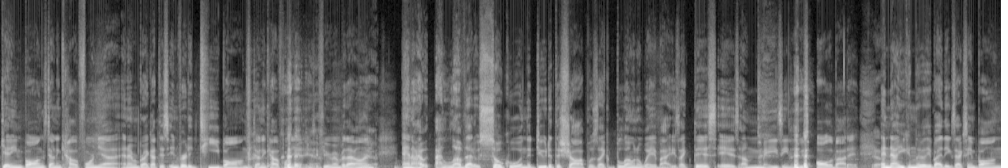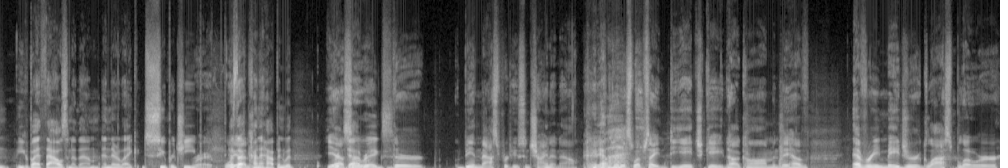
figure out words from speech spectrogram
getting bongs down in California, and I remember I got this inverted T bong down in California. Yeah. If you remember that one, Yeah. and I I love that. It was so cool, and the dude at the shop was like blown away by it. He's like, "This is amazing." And he was all about it. Yeah. And now you can literally buy the exact same bong. You could buy a thousand of them, and they're like super cheap. Right. Has Well, that kind of happened with yeah, dab so rigs? they're being mass produced in China now. And You can go to this website dhgate.com and they have every major glass blower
